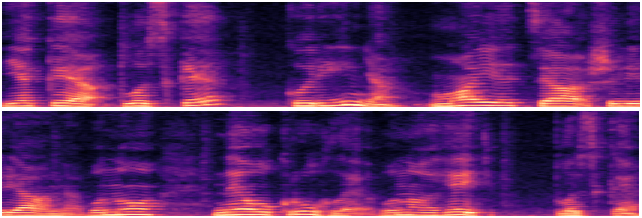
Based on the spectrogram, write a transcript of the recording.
яке плоске коріння має ця шеліріана. Воно не округле, воно геть плоске.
